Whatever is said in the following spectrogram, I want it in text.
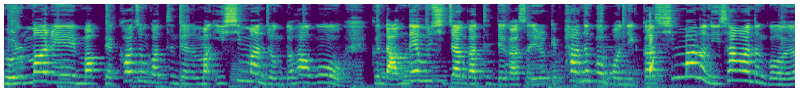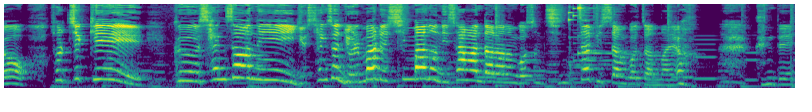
열마리 막 백화점 같은 데는 막 20만 정도 하고 그 남대문 시장 같은 데 가서 이렇게 파는 거 보니까 10만 원 이상 하는 거예요. 솔직히 그 생선이 생선 10마리에 10만 원 이상 한다는 것은 진짜 비싼 거잖아요. 근데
